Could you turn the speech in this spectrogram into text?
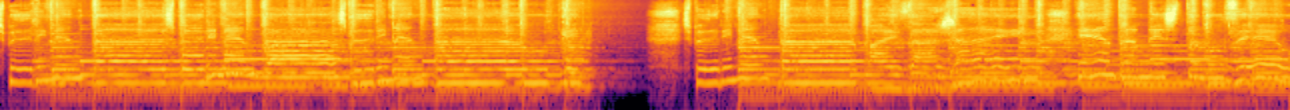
Experimenta, experimenta, experimenta o quê? Experimenta a paisagem. Entra neste museu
